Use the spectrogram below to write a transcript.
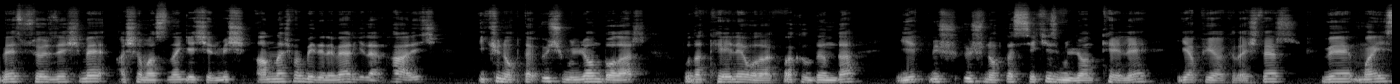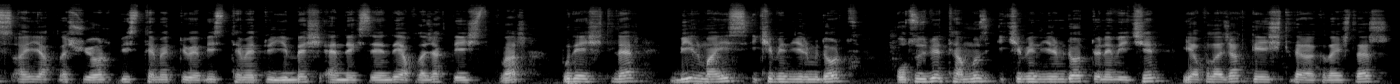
ve sözleşme aşamasına geçilmiş. Anlaşma bedeli vergiler hariç 2.3 milyon dolar. Bu da TL olarak bakıldığında 73.8 milyon TL yapıyor arkadaşlar. Ve Mayıs ayı yaklaşıyor. Biz temettü ve biz temettü 25 endekslerinde yapılacak değişiklik var. Bu değişiklikler 1 Mayıs 2024 31 Temmuz 2024 dönemi için yapılacak değişiklikler arkadaşlar.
